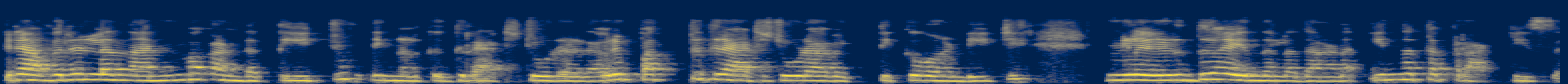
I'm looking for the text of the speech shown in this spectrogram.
പിന്നെ അവരുള്ള നന്മ കണ്ടെത്തിയിട്ടും നിങ്ങൾക്ക് ഗ്രാറ്റിറ്റ്യൂഡ് എഴുതാം. ഒരു പത്ത് ഗ്രാറ്റിറ്റ്യൂഡ് ആ വ്യക്തിക്ക് വേണ്ടിയിട്ട് നിങ്ങൾ എഴുതുക എന്നുള്ളതാണ് ഇന്നത്തെ പ്രാക്ടീസ്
